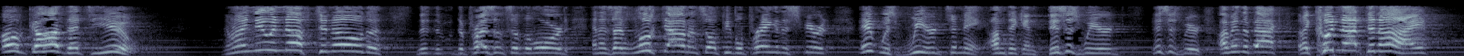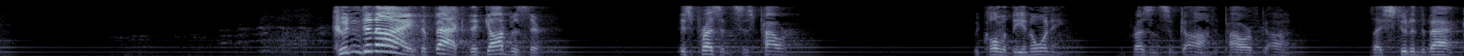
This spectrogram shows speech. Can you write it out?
Oh, God, that's you. And I knew enough to know the, the, the, the, presence of the Lord. And as I looked out and saw people praying in the Spirit, it was weird to me. I'm thinking, this is weird. This is weird. I'm in the back, and I could not deny, couldn't deny the fact that God was there. His presence, His power. We call it the anointing, the presence of God, the power of God. As I stood in the back,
